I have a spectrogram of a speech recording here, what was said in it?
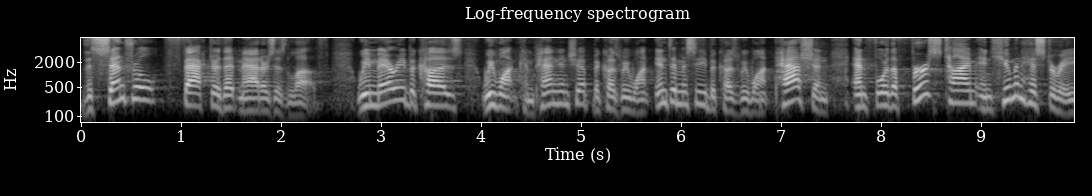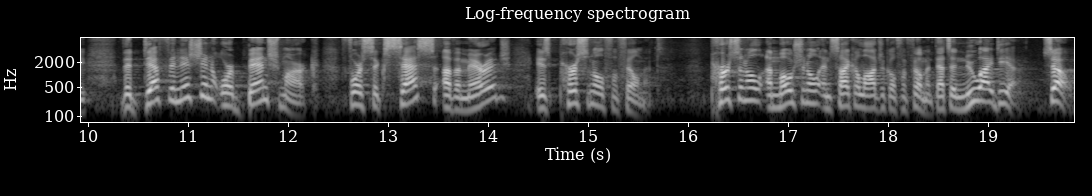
the central factor that matters is love. We marry because we want companionship, because we want intimacy, because we want passion. And for the first time in human history, the definition or benchmark for success of a marriage is personal fulfillment. Personal, emotional, and psychological fulfillment. That's a new idea. So,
